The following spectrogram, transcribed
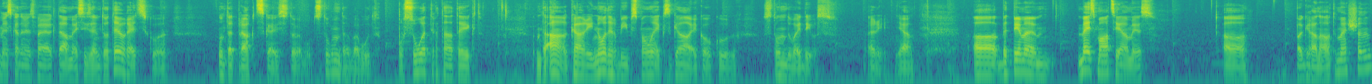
Mēs skatāmies vairāk tā, mēs izējām to teorētisko, un tad praktiskais tur varbūt stunda, varbūt pusotra tā teikt. Un tā, ā, kā arī nodarbības, man liekas, gāja kaut kur stundu vai divas. Arī, jā. Uh, bet, piemēram, mēs mācījāmies uh, par granātu mešanu.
